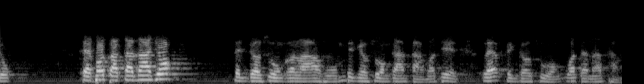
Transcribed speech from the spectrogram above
ยก แต่พอตัดจากนายกเป็นกระทรวงกลาโหมเป็นกระทรวงการต่างประเทศ และเป็นกระทรวงวัฒนธรรม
